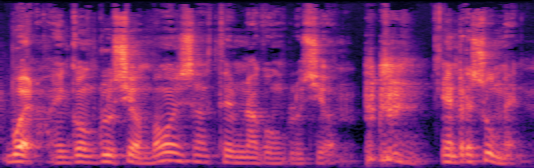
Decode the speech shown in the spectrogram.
Bueno, en conclusión, vamos a hacer una conclusión. en resumen,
